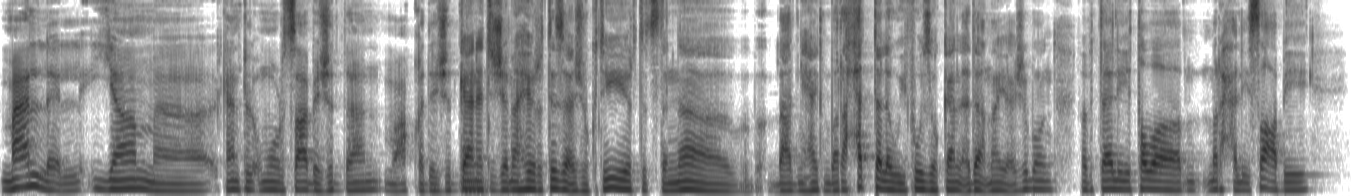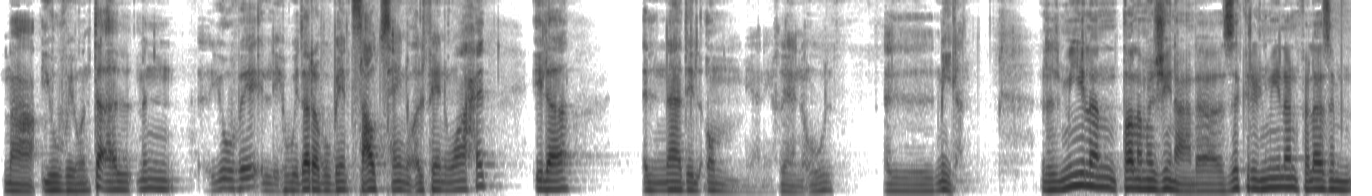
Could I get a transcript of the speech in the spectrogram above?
مع الأيام آه، كانت الأمور صعبة جدا معقدة جدا. كانت الجماهير تزعجه كتير تستناه بعد نهاية المباراة حتى لو يفوزوا كان الأداء ما يعجبهم. فبالتالي طوى مرحلة صعبة مع يوفي وانتقل من يوفي اللي هو دربه بين 99 و2001 إلى النادي الأم يعني خلينا نقول الميلان. الميلان طالما جينا على ذكر الميلان فلازم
